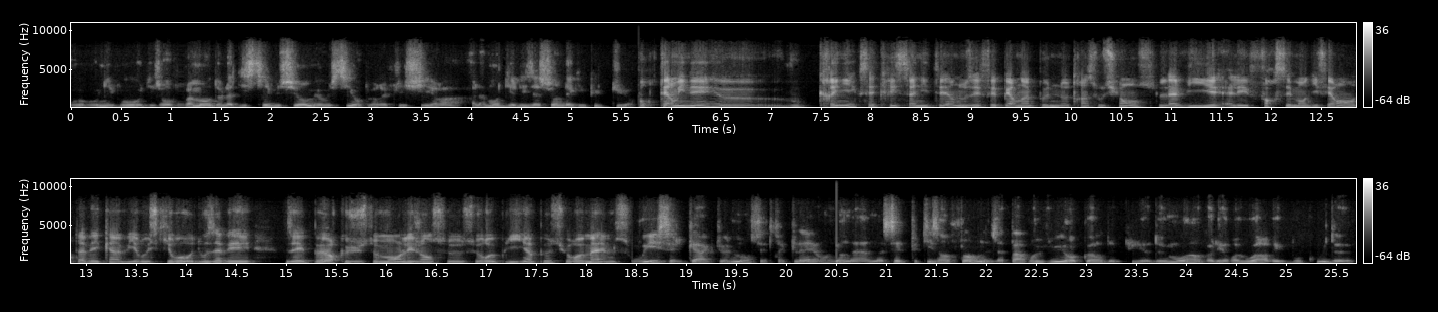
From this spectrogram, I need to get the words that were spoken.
au, niveau, disons, vraiment de la distribution, mais aussi on peut réfléchir à, la mondialisation de l'agriculture. Pour terminer, euh, vous craignez que cette crise sanitaire nous ait fait perdre un peu de notre insouciance? La vie, elle est forcément différente avec un virus qui rôde. Vous avez vous avez peur que justement les gens se, replient un peu sur eux-mêmes? Oui, c'est le cas actuellement, c'est très clair. On a, sept petits-enfants, on ne les a pas revus encore depuis euh, deux mois. On va les revoir avec beaucoup de,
